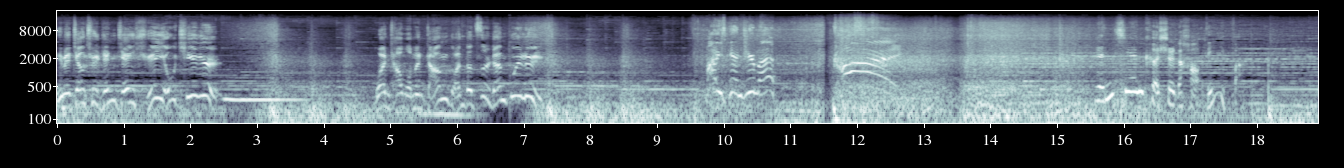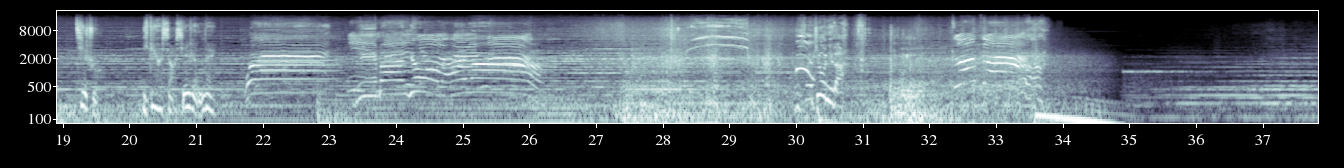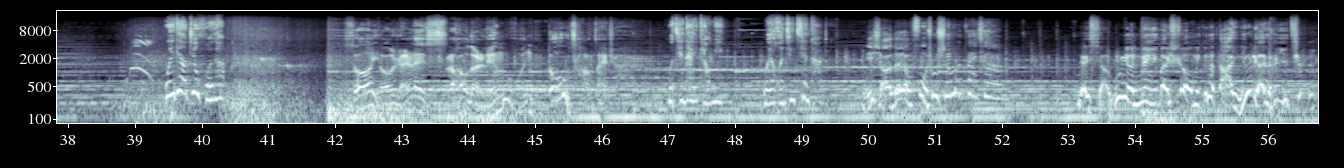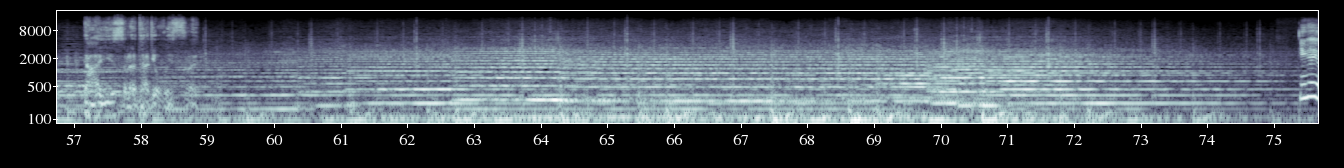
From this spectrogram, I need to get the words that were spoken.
你们将去人间巡游七日，观察我们掌管的自然规律。开天之门，开！人间可是个好地方，记住，一定要小心人类。救你的，哥哥。我一定要救活他。所有人类死后的灵魂都藏在这儿。我欠他一条命，我要还清欠他的。你晓得要付出什么代价？连小姑娘另一半寿命跟那大鱼连在一起，大鱼死了，他就会死。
